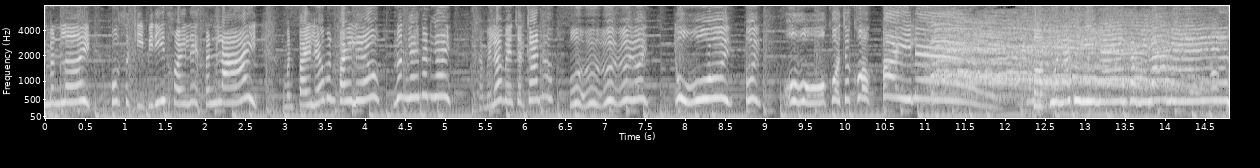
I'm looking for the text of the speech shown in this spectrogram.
ารมันเลย พวกสกีบิดี้ทอยเลตมันร้าย มันไปแล้วมันไปแล้ว นั่นไงนั่นไงคาเมล่าแมนจัดการเอาเฮ้ยเฮ้ยเฮ้ยเฮ้ยโอ้ยโอ้ยโอ้โหกว่าจะคอกไปแล้วขอบคุณนะทีวีแมนคาเมล่าแมน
